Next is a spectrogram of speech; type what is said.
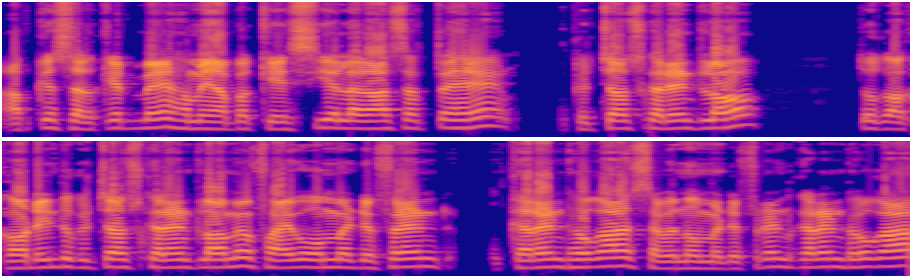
आपके सर्किट में हम यहाँ पर केसीएल लगा सकते हैं किचॉफ्स करंट लॉ तो according to Kirchhoff's current law में फाइव ओम में डिफरेंट करंट होगा सेवन ओम में डिफरेंट करंट होगा।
